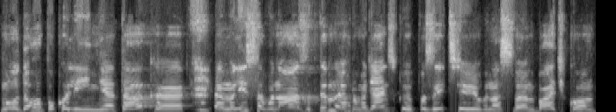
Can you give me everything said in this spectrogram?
молодого покоління. Так Меліса, вона з активною громадянською позицією, вона своїм батьком.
